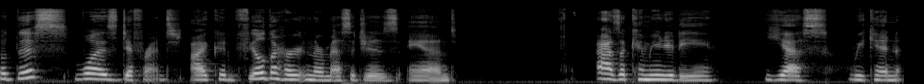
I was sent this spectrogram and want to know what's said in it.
But this was different. I could feel the hurt in their messages, and as a community, yes, we can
